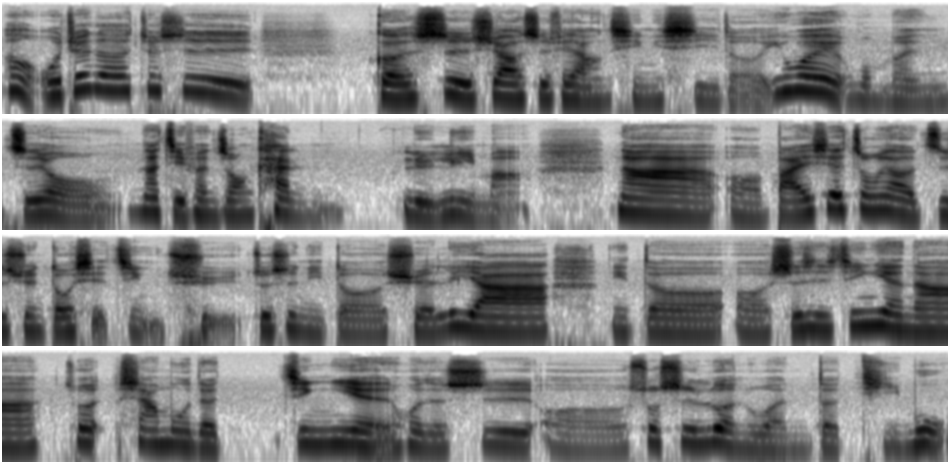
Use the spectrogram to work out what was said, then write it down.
嗯，我觉得就是格式需要是非常清晰的，因为我们只有那几分钟看。履历嘛，那呃，把一些重要的资讯都写进去，就是你的学历啊，你的呃实习经验啊，做项目的经验，或者是呃硕士论文的题目，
